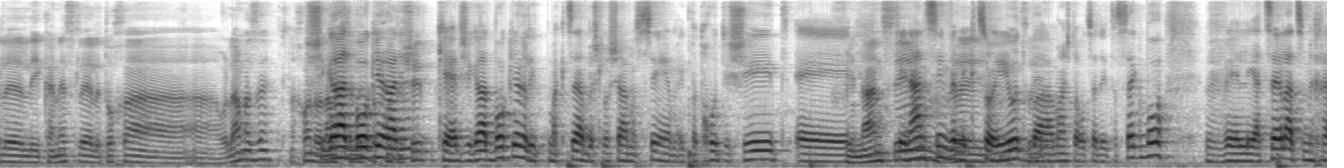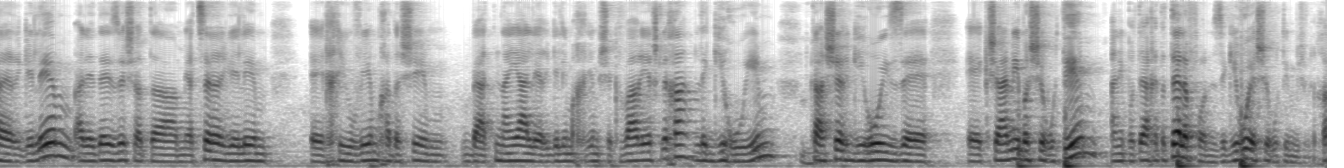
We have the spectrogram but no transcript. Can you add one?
להיכנס לתוך העולם הזה, נכון? שגרת בוקר, אני. כן, שגרת בוקר, להתמקצע בשלושה נושאים, התפתחות אישית, אה, פיננסים ומקצועיות מקצועיות. במה שאתה רוצה להתעסק בו, ולייצר לעצמך הרגלים על ידי זה שאתה מייצר הרגלים חיוביים חדשים בהתניה להרגלים אחרים שכבר יש לך, לגירויים, כאשר גירוי זה, אה, כשאני בשירותים, אני פותח את הטלפון, זה גירוי השירותים בשבילך.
